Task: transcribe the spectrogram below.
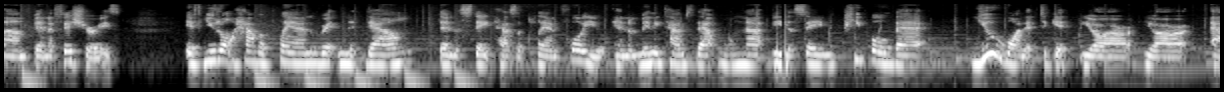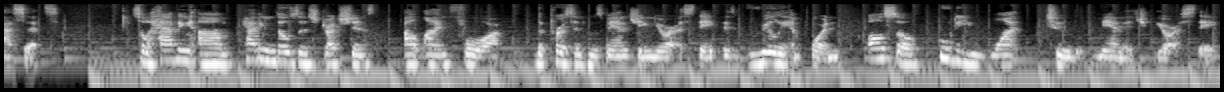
um, beneficiaries. If you don't have a plan written down, then the state has a plan for you. And many times that will not be the same people that you wanted to get your your assets. So having um, having those instructions outlined for the person who's managing your estate is really important. Also, who do you want to manage your estate?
